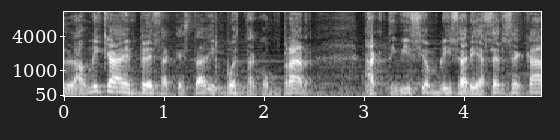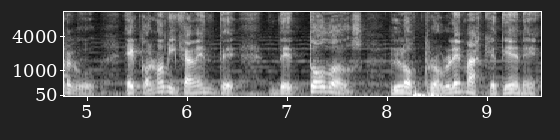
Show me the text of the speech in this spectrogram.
la única empresa que está dispuesta a comprar Activision Blizzard y hacerse cargo económicamente de todos los problemas que tiene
